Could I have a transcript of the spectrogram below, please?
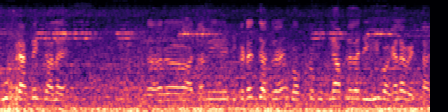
खूप ट्रॅफिक झालं आहे तर आता मी तिकडेच जातो आहे बघतो कुठल्या आपल्याला देवी बघायला भेटतात.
